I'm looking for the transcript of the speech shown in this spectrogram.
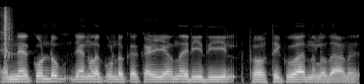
എന്നെ കൊണ്ടും ഞങ്ങളെ കൊണ്ടൊക്കെ കഴിയാവുന്ന രീതിയിൽ പ്രവർത്തിക്കുക എന്നുള്ളതാണ്.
